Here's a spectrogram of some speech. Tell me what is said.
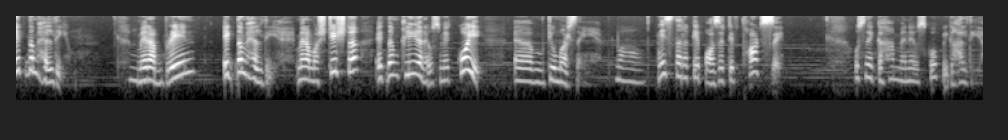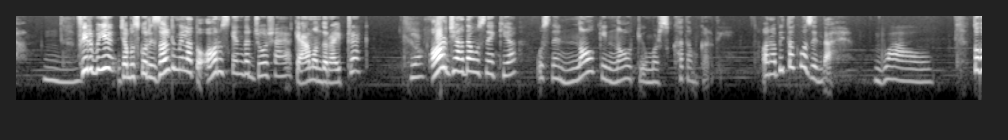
एकदम हेल्दी हूँ। मेरा ब्रेन एकदम हेल्दी है। मेरा मस्तिष्क एकदम क्लियर है उसमें कोई ट्यूमर्स नहीं है। इस तरह के पॉजिटिव थॉट्स से उसने कहा मैंने उसको पिघाल दिया। फिर भी जब उसको रिज़ल्ट मिला तो और उसके अंदर जोश आया। कि I am on the right track और ज़्यादा उसने किया उसने नौ की नौ ट्यूमर्स खत्म कर दी। और अभी तक वो ज़िंदा है। वाओ। तो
